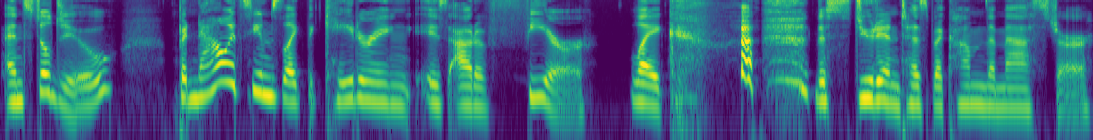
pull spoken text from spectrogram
and still do. But now it seems like the catering is out of fear. Like, the student has become the master.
